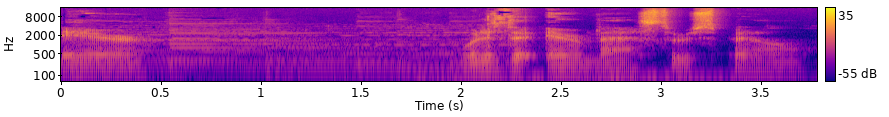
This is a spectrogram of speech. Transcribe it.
air. What is the air master spell?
